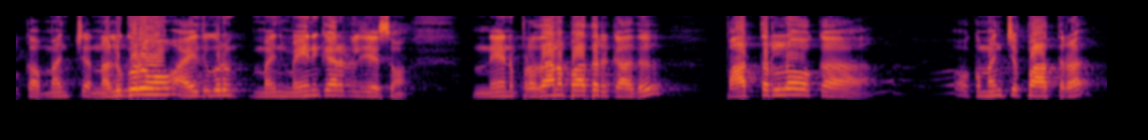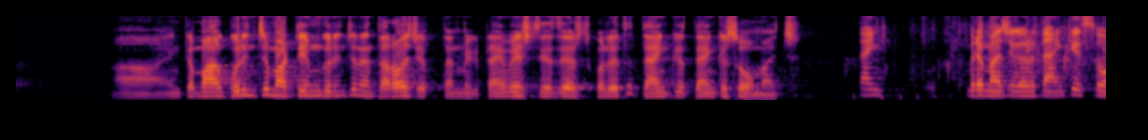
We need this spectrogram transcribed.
ఒక మంచి నలుగురు ఐదుగురు మెయిన్ క్యారెక్టర్లు చేసాం నేను ప్రధాన పాత్ర కాదు పాత్రలో ఒక ఒక మంచి పాత్ర. ఇంకా మా గురించి మా టీం గురించి నేను తర్వాత చెప్తాను. మీకు టైం వేస్ట్ చేసుకోలేదు thank you thank you so much thank you Brahmaji garu. Thank you so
